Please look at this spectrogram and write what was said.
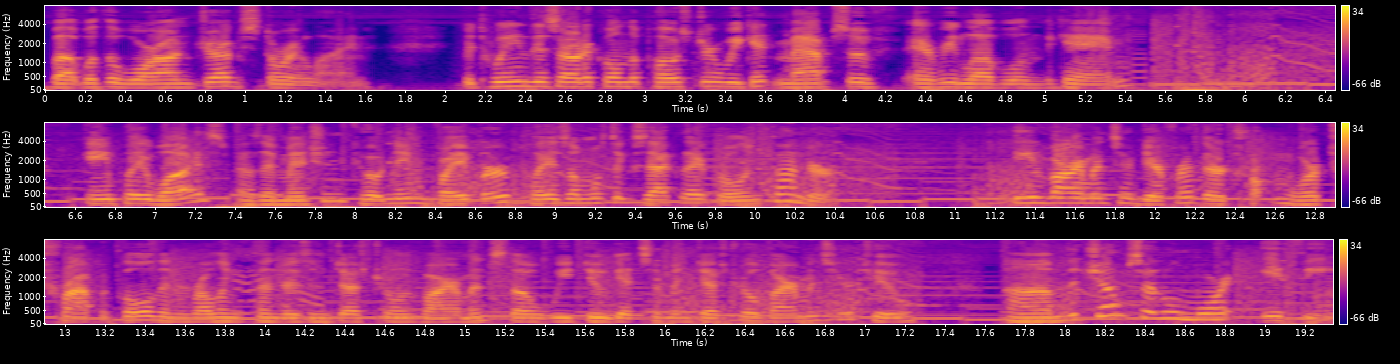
but with a War on Drugs storyline. Between this article and the poster, we get maps of every level in the game. Gameplay wise, as I mentioned, Codename Viper plays almost exactly like Rolling Thunder. The environments are different, they're tro- more tropical than Rolling Thunder's industrial environments, though we do get some industrial environments here too. Um, the jumps are a little more iffy,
